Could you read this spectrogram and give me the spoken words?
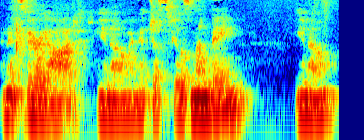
and it's very odd, you know, and it just feels mundane, you know.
